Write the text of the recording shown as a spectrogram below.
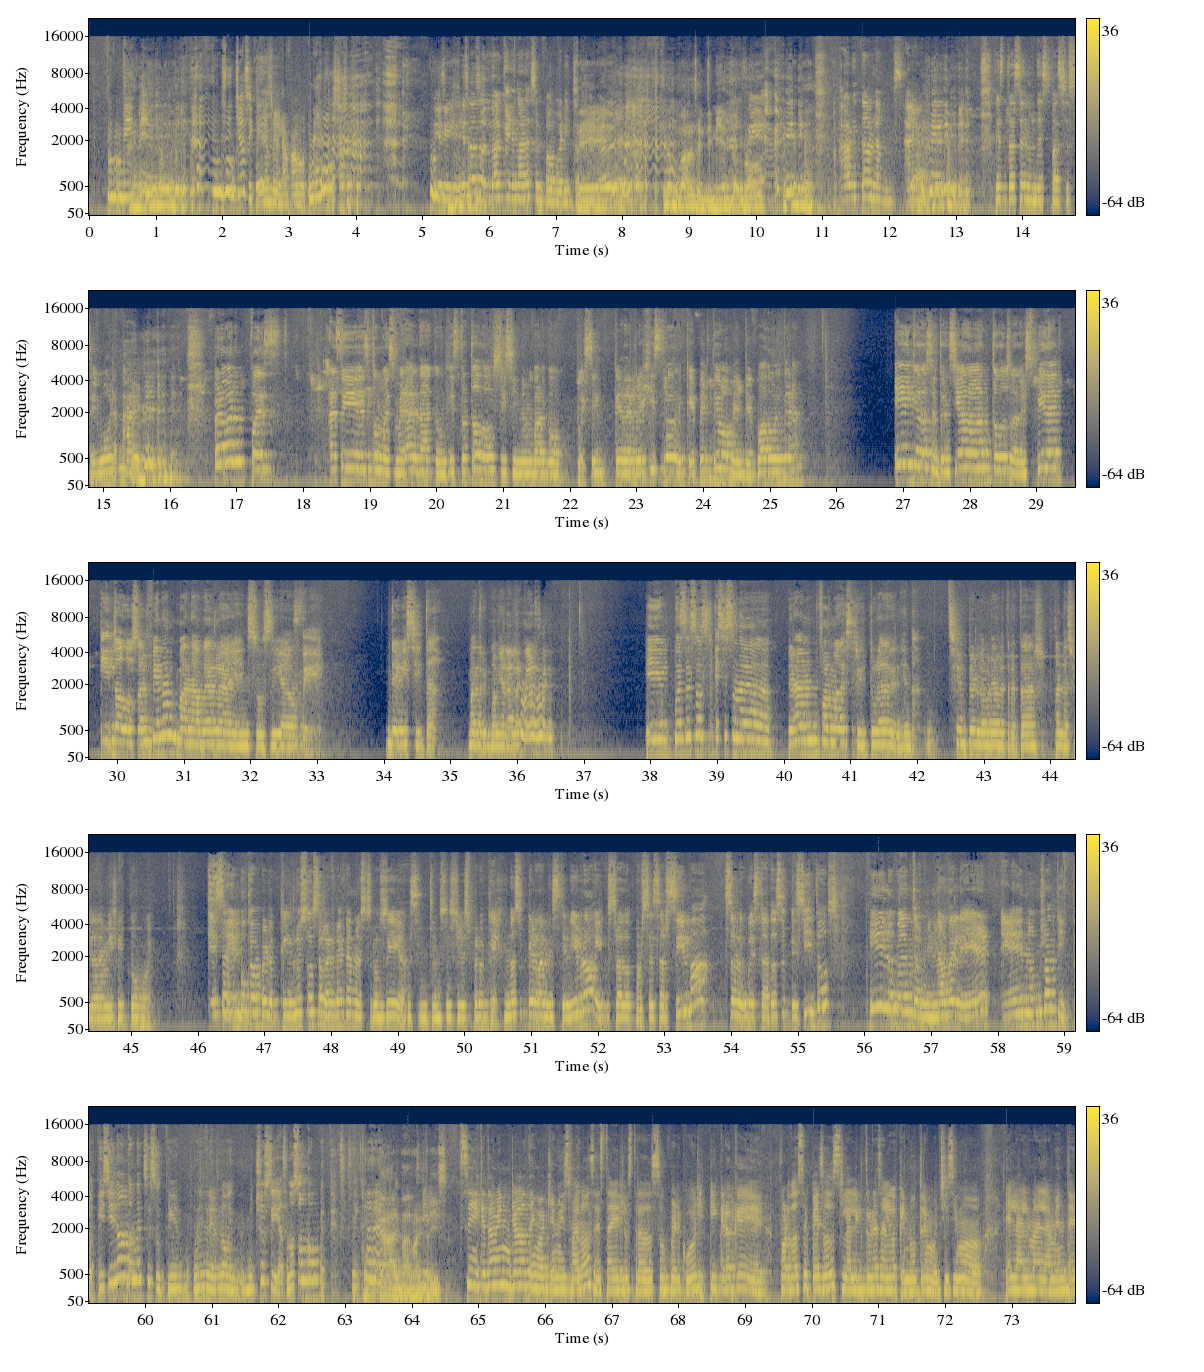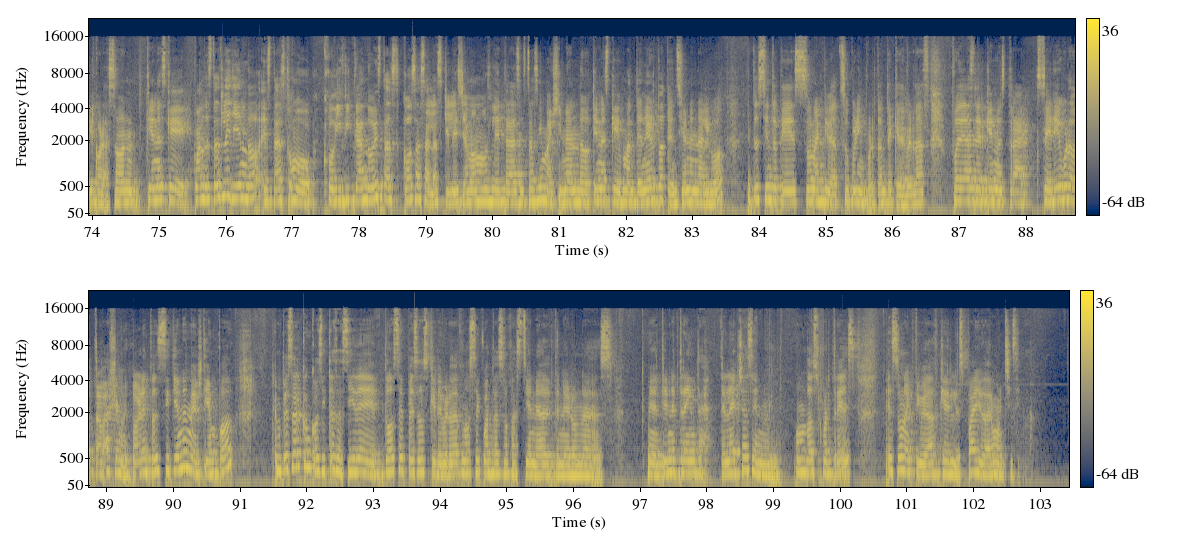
Dice, yo sí que yo soy la favor. Sí, sí, eso sonó que no eras el favorito. Sí. Eso sumar resentimientos, ¿no? Sí. Ahorita hablamos. Estás en un espacio seguro. Pero bueno, pues así es como Esmeralda conquista a todos y sin embargo, pues sí, queda el registro de que efectivamente fue adúltera. Y queda sentenciada, todos la despiden y todos al final van a verla en sus días de, de visita matrimonial a la cárcel. Y pues eso es, esa es una gran forma de escritura de Elena, ¿no? Siempre logra retratar a la Ciudad de México en esa época, pero que incluso se refleja en nuestros días. Entonces yo espero que no se pierdan este libro, ilustrado por César Silva. Solo cuesta 12 pesitos y lo pueden terminar de leer en un ratito. Y si no, tómense su tiempo, pueden leerlo en muchos días, no son competencias. Con calma, no hay prisa. Sí, que también yo lo tengo aquí en mis manos, está ilustrado súper cool y creo que por 12 pesos la lectura es algo que nutre muchísimo el alma, la mente, el corazón. Tienes que, cuando estás leyendo, estás como codificando estas cosas a las que les llamamos letras, estás imaginando, tienes que mantener tu atención en algo. Entonces siento que es una actividad súper importante que de verdad puede hacer que nuestro cerebro trabaje mejor. Entonces si tienen el tiempo, empezar con cositas así de 12 pesos que de verdad no sé cuántas hojas tiene, ha de tener unas... Miren, tiene 30. Te la echas en un 2x3. Es una actividad que les puede ayudar muchísimo.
